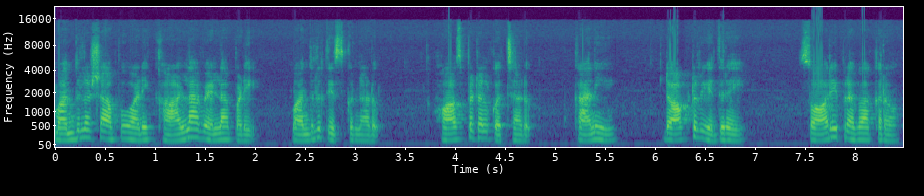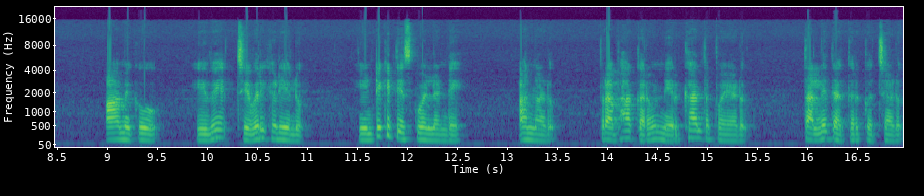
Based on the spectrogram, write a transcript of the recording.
మందుల షాపు వాడి కాళ్ళా వెళ్ళా పడి మందులు తీసుకున్నాడు. హాస్పిటల్కి వచ్చాడు కానీ డాక్టర్ ఎదురై సారీ ప్రభాకరం ఆమెకు ఇవే చివరి ఘడియలు. ఇంటికి తీసుకువెళ్ళండి అన్నాడు. ప్రభాకరం నిర్ఘాంతపోయాడు. తల్లి దగ్గరకొచ్చాడు.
